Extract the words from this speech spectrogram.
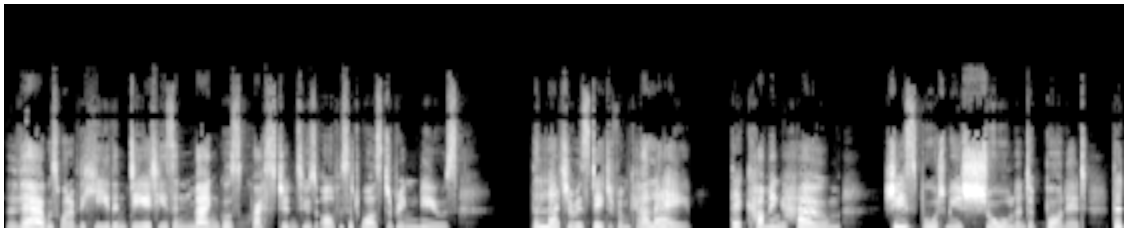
There was one of the heathen deities in Mangnall's questions whose office it was to bring news. The letter is dated from Calais. They're coming home. She's bought me a shawl and a bonnet, the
